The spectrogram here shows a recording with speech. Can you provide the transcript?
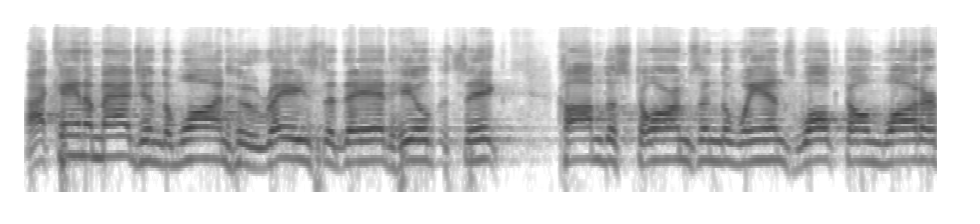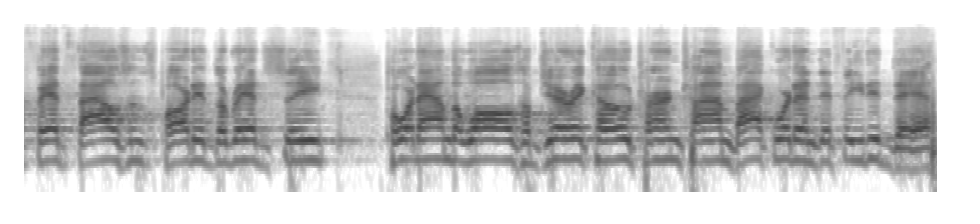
I can't imagine the one who raised the dead, healed the sick, calmed the storms and the winds, walked on water, fed thousands, parted the Red Sea, tore down the walls of Jericho, turned time backward, and defeated death,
